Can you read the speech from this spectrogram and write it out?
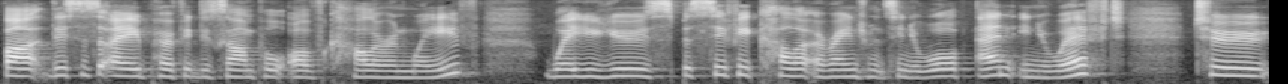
but this is a perfect example of color and weave where you use specific color arrangements in your warp and in your weft to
